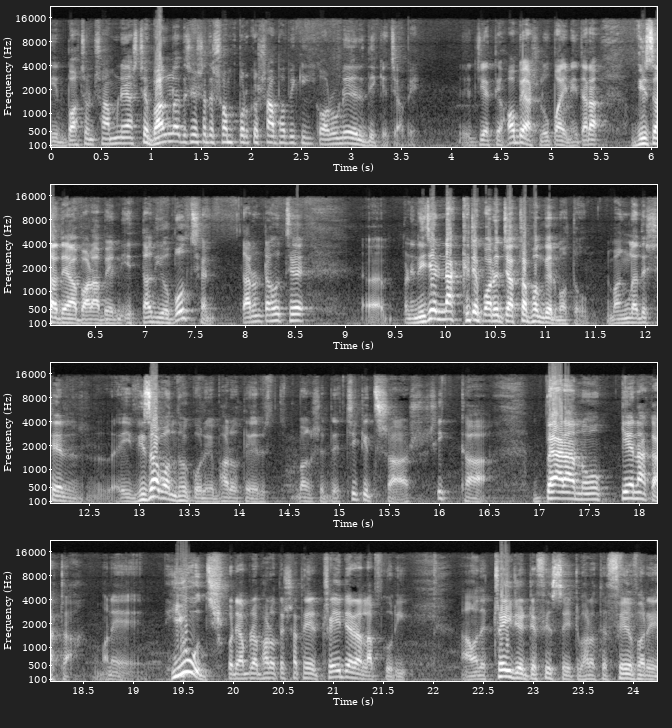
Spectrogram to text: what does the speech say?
নির্বাচন সামনে আসছে, বাংলাদেশের সাথে সম্পর্ক স্বাভাবিকীকরণের দিকে যাবে। যেতে হবে আসলে, উপায় নেই। তারা ভিসা দেওয়া বাড়াবেন ইত্যাদিও বলছেন। কারণটা হচ্ছে মানে নিজের নাক খেটে পরের যাত্রাভঙ্গের মতো। বাংলাদেশের এই ভিসা বন্ধ করে ভারতের বাংলাদেশের চিকিৎসা, শিক্ষা, বেড়ানো, কেনাকাটা মানে হিউজ মানে আমরা ভারতের সাথে ট্রেডের আলাপ করি। আমাদের ট্রেডের ডেফিসিট ভারতের ফেভারে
